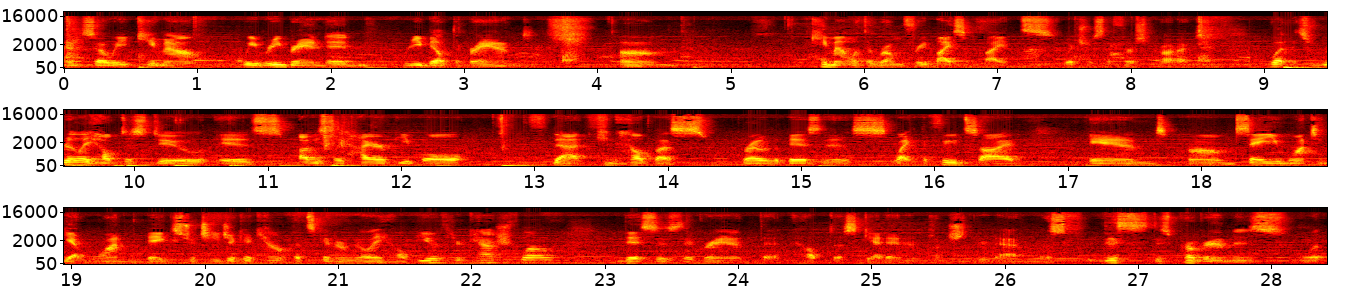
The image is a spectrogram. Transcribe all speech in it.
and so we came out, we rebranded, rebuilt the brand. Um, came out with the Roam Free Bison Bites, which was the first product. What it's really helped us do is obviously hire people that can help us grow the business, like the food side. And um, say you want to get one big strategic account that's going to really help you with your cash flow. This is the grant that helped us get in and punch through that. This this program is what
